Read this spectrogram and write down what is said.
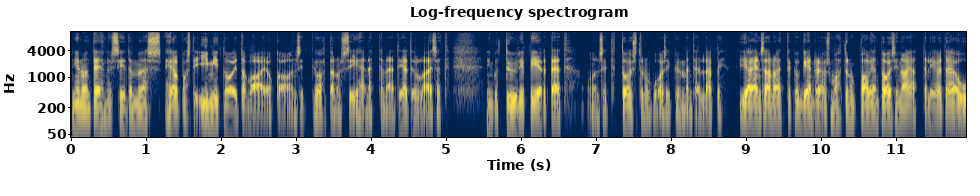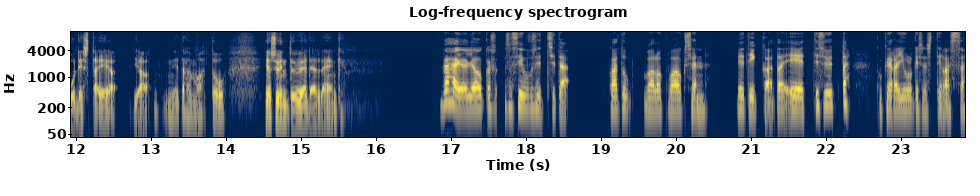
niin on tehnyt siitä myös helposti imitoitavaa, joka on sitten johtanut siihen, että nämä tietynlaiset niin kuin tyylipiirteet on sitten toistunut vuosikymmenten läpi. Ja en sano, että genre olisi mahtunut paljon toisin ajattelijoita ja uudistajia, ja niitähän mahtuu ja syntyy edelleenkin. Vähän jo Jouko, sä sivusit sitä katuvalokuvauksen etiikkaa tai eettisyyttä kun kerran julkisessa tilassa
